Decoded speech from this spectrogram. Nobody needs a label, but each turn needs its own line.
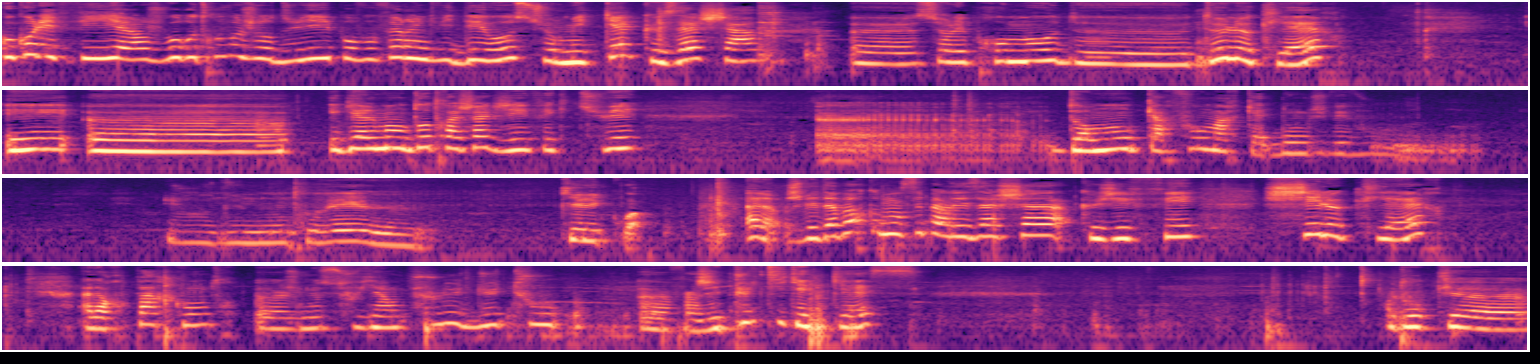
Coucou les filles, alors je vous retrouve aujourd'hui pour vous faire une vidéo sur mes quelques achats euh, sur les promos de, Leclerc et euh, également d'autres achats que j'ai effectués euh, dans mon Carrefour Market. Donc je vais vous, je vous montrerai quel est quoi. Alors je vais d'abord commencer par les achats que j'ai fait chez Leclerc. Alors par contre, euh, je me souviens plus du tout, euh, enfin j'ai plus le ticket de caisse. Donc euh,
